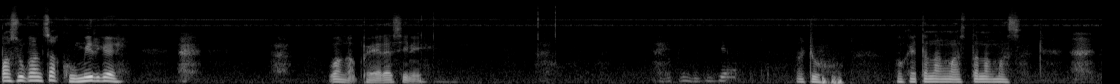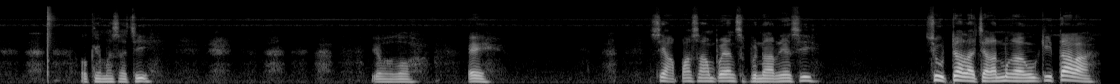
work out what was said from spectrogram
Pasukan Sagumir kayak. Wah nggak beres ini. Aduh. Oke tenang mas, tenang mas. Oke mas Haji. Ya Allah. Eh. Siapa sampean sebenarnya sih? Sudahlah jangan mengganggu kita lah.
